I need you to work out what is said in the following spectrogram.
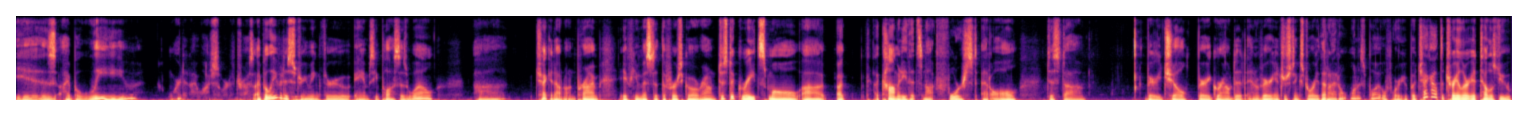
is, I believe, where did I watch Sword of Trust? I believe it is streaming through AMC Plus as well. Uh, check it out on Prime if you missed it the first go around. Just a great small uh, a, a comedy that's not forced at all. Just uh, very chill, very grounded, and a very interesting story that I don't want to spoil for you. But check out the trailer; it tells you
